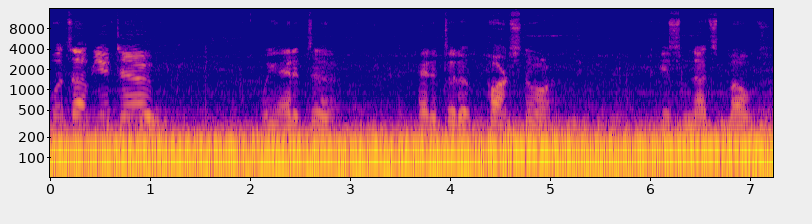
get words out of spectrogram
What's up, YouTube? We headed to headed to the parts store to get some nuts and bolts.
